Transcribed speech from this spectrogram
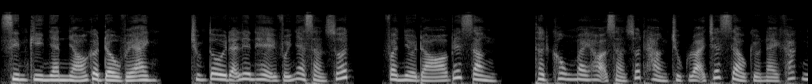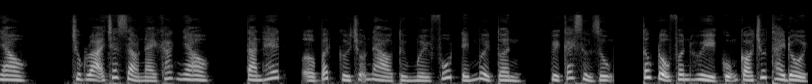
Xin kỳ nhăn nhó gật đầu với anh. Chúng tôi đã liên hệ với nhà sản xuất, và nhờ đó biết rằng, thật không may họ sản xuất hàng chục loại chất dẻo kiểu này khác nhau. Chục loại chất dẻo này khác nhau, tan hết ở bất cứ chỗ nào từ 10 phút đến 10 tuần, tùy cách sử dụng. Tốc độ phân hủy cũng có chút thay đổi,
